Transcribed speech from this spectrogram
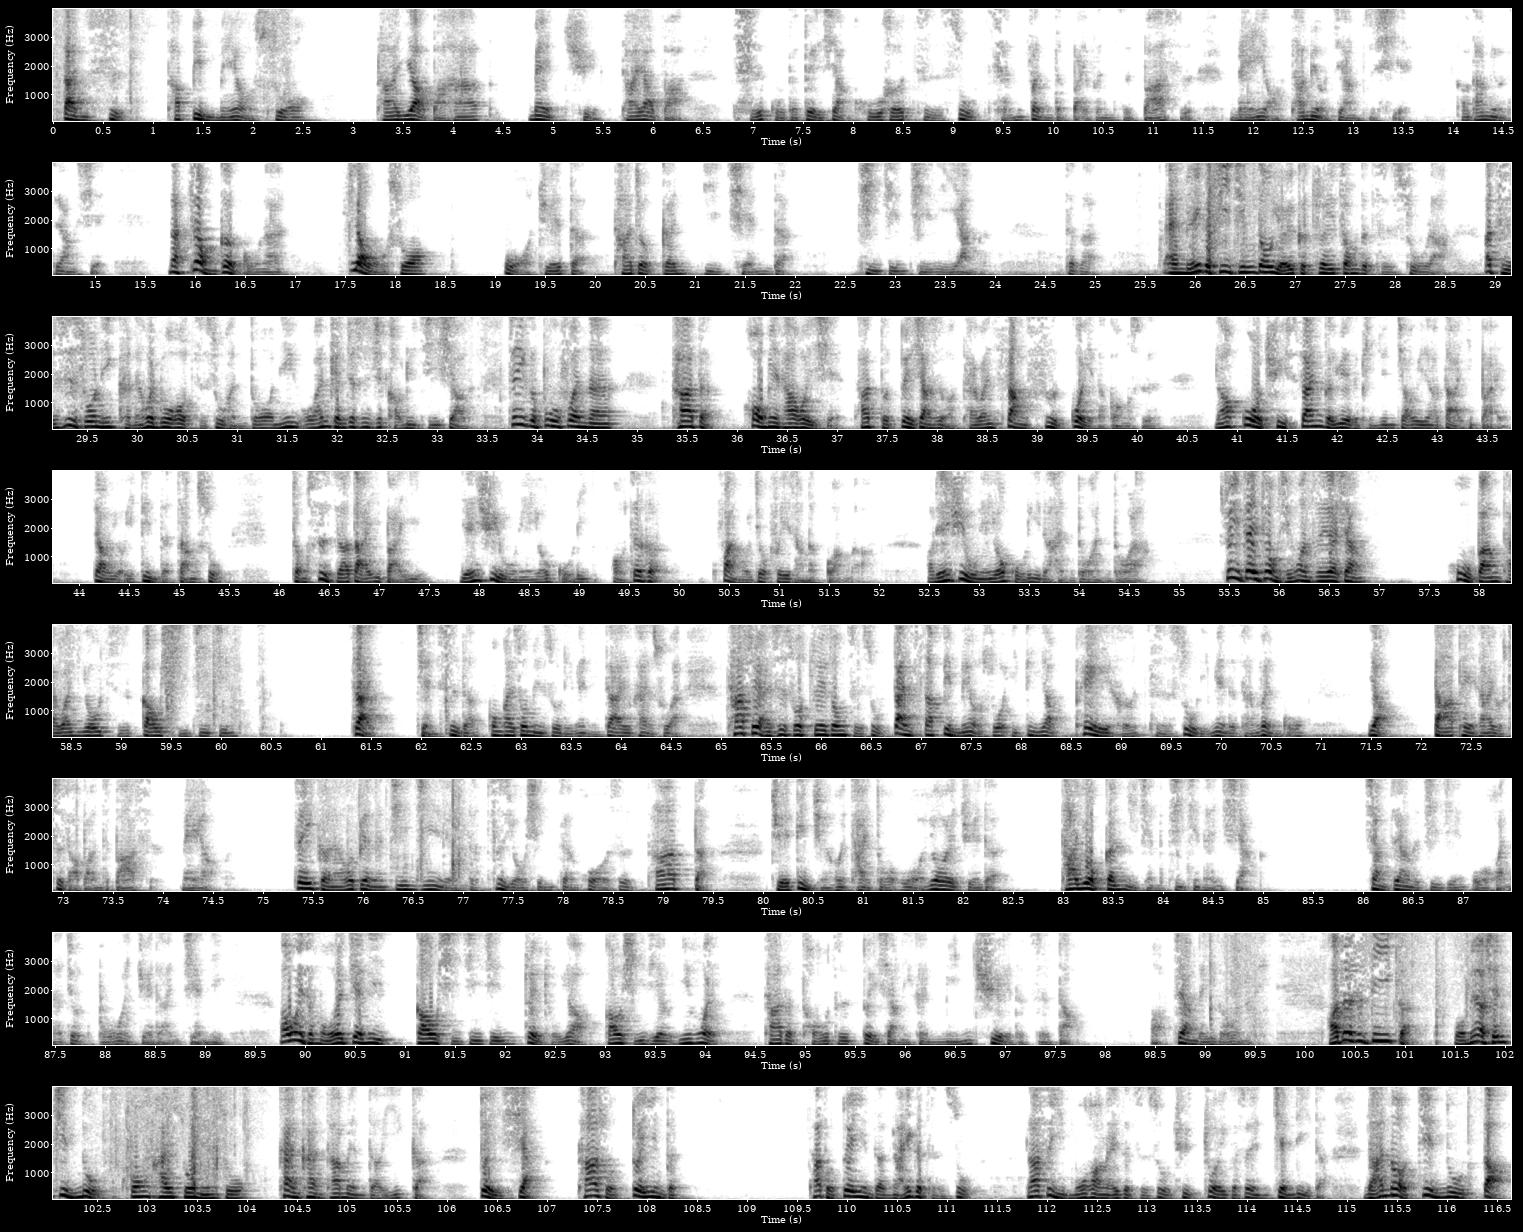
但是它并没有说它要把它 match。他要把持股的对象符合指数成分的百分之八十，没有，他没有这样子写，哦，他没有这样写。那这种个股呢，要我说，我觉得它就跟以前的基金其实一样的，这个哎，每一个基金都有一个追踪的指数啦，啊，只是说你可能会落后指数很多，你完全就是去考虑绩效的。这个部分呢，它的后面它会写它的对象是什么？台湾上市贵的公司，然后过去三个月的平均交易量大一百，要有一定的张数，总市值要大一百亿，连续五年有股利。哦，这个范围就非常的广了。哦，连续五年有鼓励的很多很多啦，所以在这种情况之下，像互邦台湾优质高息基金，在检视的公开说明书里面，你大家就看得出来，它虽然是说追踪指数，但是它并没有说一定要配合指数里面的成分股，要搭配它有至少百分之八十，没有。这一个呢会变成基金经理人的自由行政，或者是他的。决定权会太多，我又会觉得，它又跟以前的基金很像，像这样的基金，我反而就不会觉得很建议。那为什么我会建议高息基金？最主要高息 ETF，因为它的投资对象你可以明确的知道，哦，这样的一个问题。好，这是第一个，我们要先进入公开说明书，看看他们的一个对象，它所对应的。它所对应的哪一个指数，它是以模仿哪一个指数去做一个设定建立的，然后进入到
